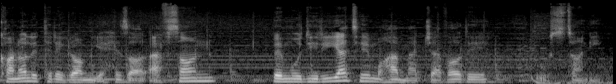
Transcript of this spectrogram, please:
کانال تلگرامی هزار افسان به مدیریت محمد جواد دوستانی.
